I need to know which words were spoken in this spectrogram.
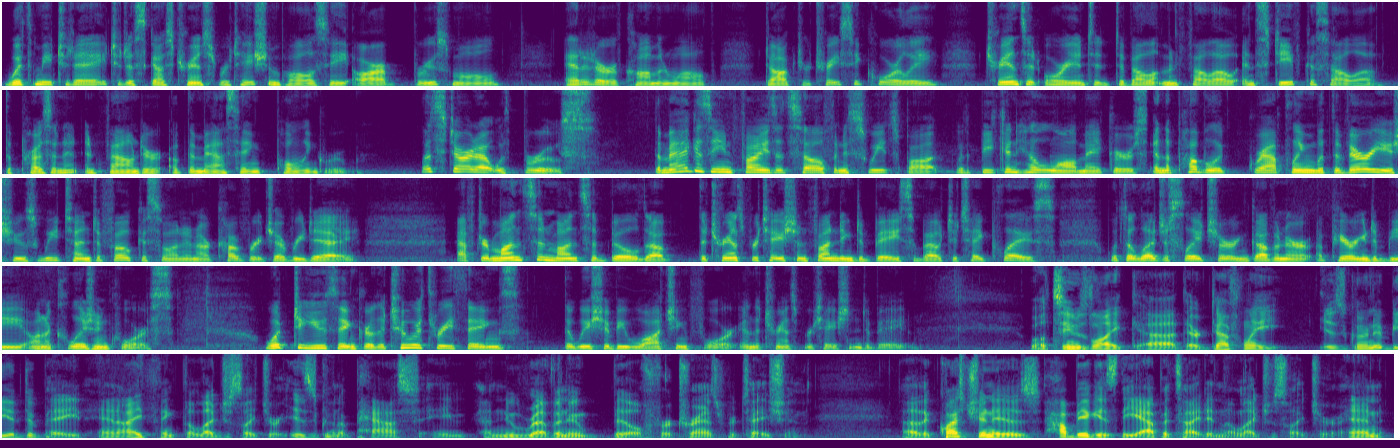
With me today to discuss transportation policy are Bruce Mohl, editor of Commonwealth, Dr. Tracy Corley, Transit Oriented Development Fellow, and Steve Koczela, the president and founder of the MassINC. Polling Group. Let's start out with Bruce. The magazine finds itself in a sweet spot with Beacon Hill lawmakers and the public grappling with the very issues we tend to focus on in our coverage every day. After months and months of buildup, the transportation funding debate is about to take place, with the legislature and governor appearing to be on a collision course. What do you think are the two or three things that we should be watching for in the transportation debate? Well, it seems like uh, there definitely is going to be a debate, and I think the legislature is going to pass a, a new revenue bill for transportation. Uh, the question is, how big is the appetite in the legislature? And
